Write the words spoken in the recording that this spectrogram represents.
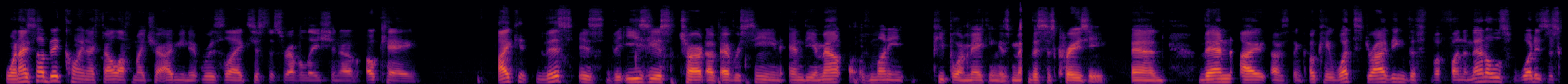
when I saw Bitcoin, I fell off my chair. I mean, it was like just this revelation of okay, I could. This is the easiest chart I've ever seen, and the amount of money people are making is this is crazy. And then I, I was thinking, okay, what's driving the, the fundamentals? What is this?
